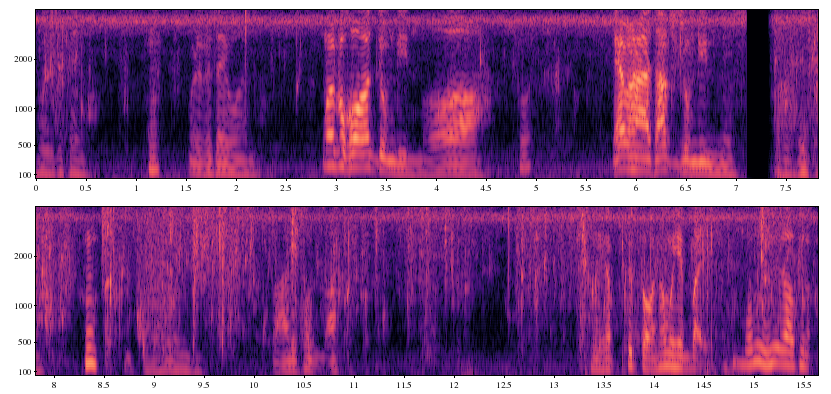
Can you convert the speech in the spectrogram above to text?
ไม่ได้ไปใส่ไม่ได้ไปใส่วันมันปลาคอจมดินอ๋อแล้วมาหาทักจมดินนี่ตายโอ้ยตายทุกคนปะนี่ครับ คือตอนเขามาเห็นใบผมมีที่เราพี่น้อง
